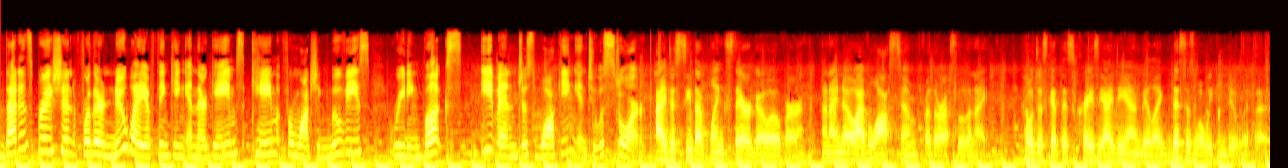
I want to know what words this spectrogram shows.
That inspiration for their new way of thinking in their games came from watching movies, reading books, even just walking into a store. I just see that blank stare go over, and I know I've lost him for the rest of the night he'll just get this crazy idea and be like, this is what we can do with it.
